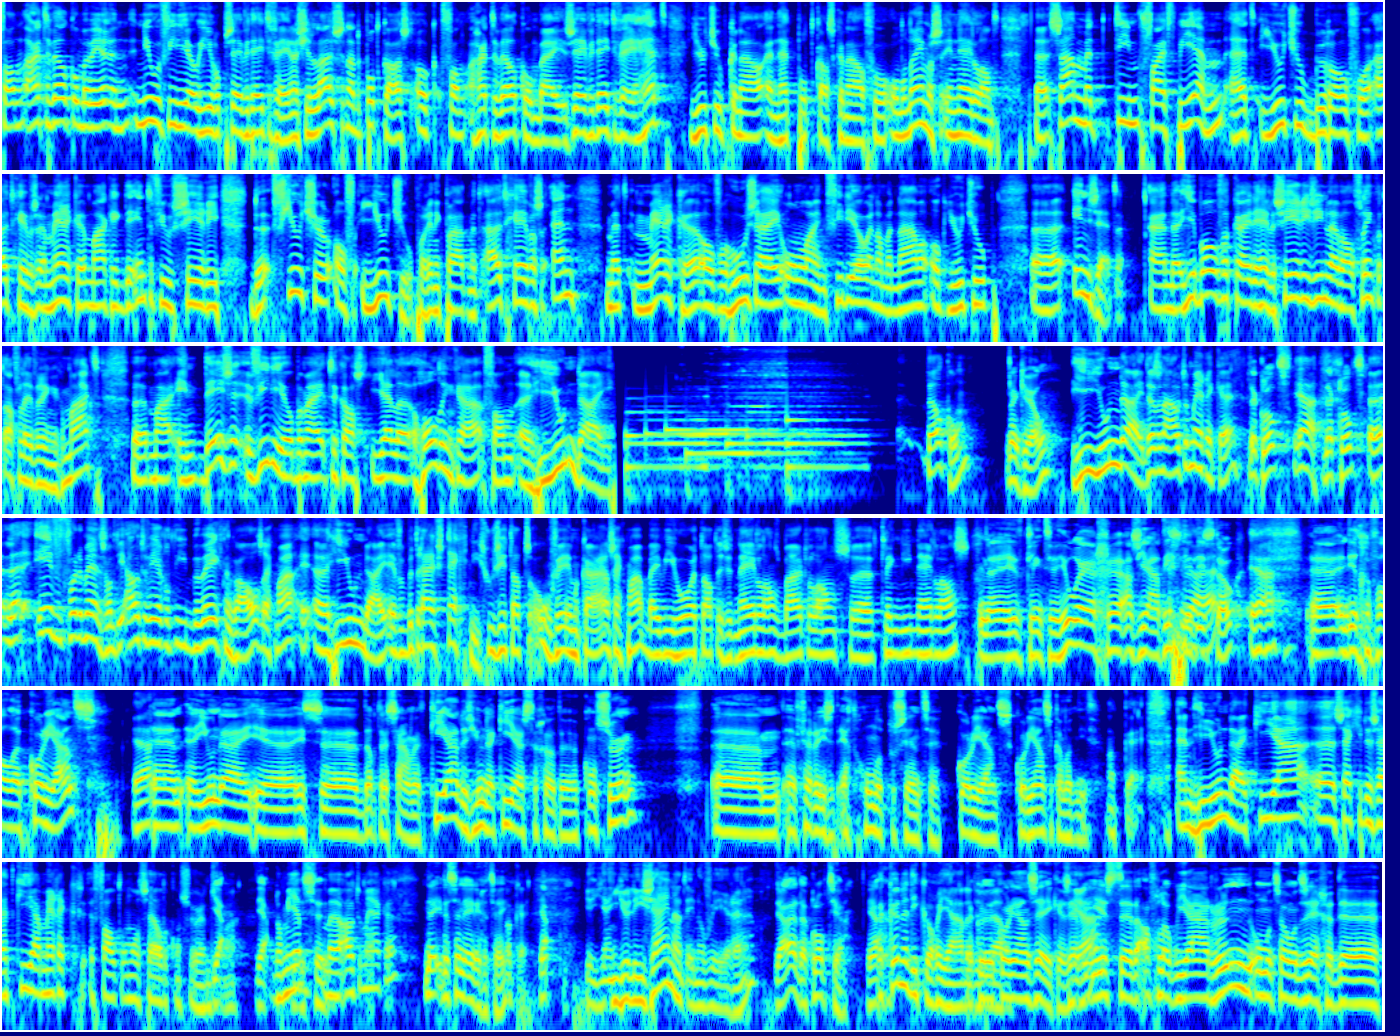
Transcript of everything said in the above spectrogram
Van harte welkom bij weer een nieuwe video hier op CVD TV. En als je luistert naar de podcast, ook van harte welkom bij CVD TV, het YouTube-kanaal en het podcastkanaal voor ondernemers in Nederland. Uh, samen met Team 5PM, het YouTube-bureau voor uitgevers en merken, maak ik de interviewserie The Future of YouTube. Waarin ik praat met uitgevers en met merken over hoe zij online video en dan met name ook YouTube uh, inzetten. En uh, hierboven kan je de hele serie zien. We hebben al flink wat afleveringen gemaakt. Uh, maar in deze video bij mij te gast Jelle Holdinga van uh, Hyundai. Welkom. Dankjewel. Hyundai, dat is een automerk, hè? Dat klopt. Ja, dat klopt. Uh, even voor de mensen, want die autowereld die beweegt nogal, zeg maar. Uh, Hyundai, even bedrijfstechnisch. Hoe zit dat ongeveer in elkaar, zeg maar? Bij wie hoort dat? Is het Nederlands, buitenlands? Uh, het klinkt niet Nederlands. Nee, het klinkt heel erg Aziatisch. ja, dat is het ook. Ja. in dit geval Koreaans. Ja. En Hyundai is dat betreft samen met Kia. Dus Hyundai Kia is de grote concern. Um, en verder is het echt 100% Koreaans. Koreaanse kan het niet. Oké. Okay. En Hyundai, Kia, uh, zeg je dus het Kia-merk valt onder hetzelfde concern? Ja. Maar. ja. Nog meer dus, uh, automerken? Nee, dat zijn de enige twee. Oké. Okay. Ja. En jullie zijn aan het innoveren, hè? Ja, dat klopt, ja. ja. Dat kunnen die Koreanen Dat dus kunnen de Koreanen zeker. Ze ja? hebben eerst de afgelopen jaren, om het zo maar te zeggen, de,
